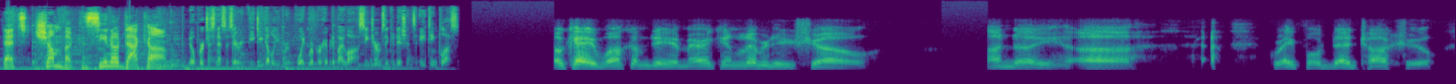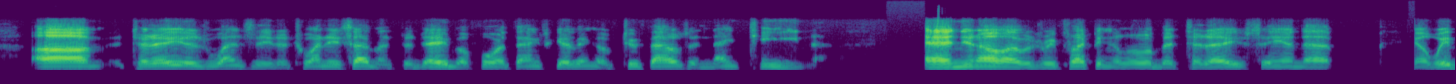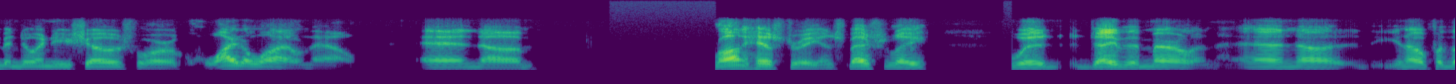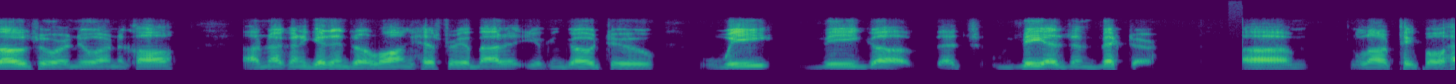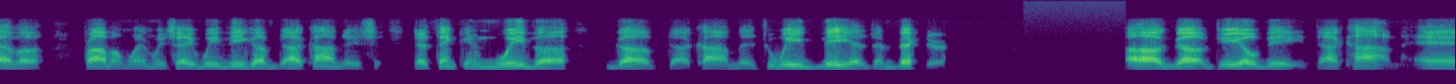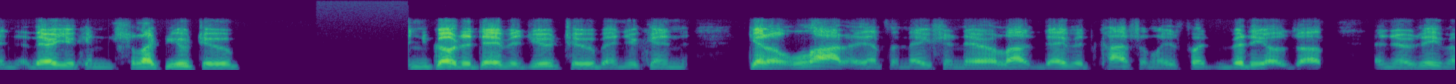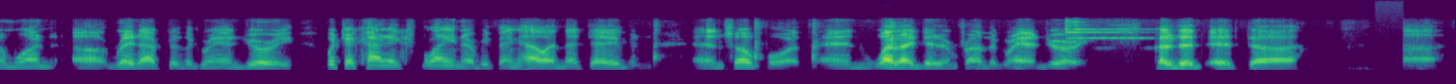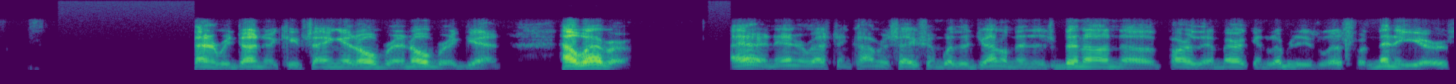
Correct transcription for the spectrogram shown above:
That's chumbacasino.com. No purchase necessary. VGW Group. Void were prohibited by law. See terms and conditions. 18 plus. Okay, welcome to the American Liberty Show on the uh, Grateful Dead Talk Show. Um, today is Wednesday, the 27th, the day before Thanksgiving of 2019. And, you know, I was reflecting a little bit today, seeing that you know, we've been doing these shows for quite a while now, and um, long history, and especially with David Merlin. And uh, you know, for those who are new on the call, I'm not going to get into a long history about it. You can go to we Gov. That's V as in Victor. Um, a lot of people have a problem when we say wevgov.com. They, they're thinking wevgov.com. It's wev as in Victor. Uh, gov, G-O-V, dot com. And there you can select YouTube and you go to David's YouTube and you can get a lot of information there. A lot. David constantly is putting videos up and there's even one uh, right after the grand jury, which I kind of explain everything, how I met Dave and and so forth, and what I did in front of the grand jury, because it it uh, uh, kind of redundant. I keep saying it over and over again. However, I had an interesting conversation with a gentleman that's been on uh, part of the American Liberties list for many years,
